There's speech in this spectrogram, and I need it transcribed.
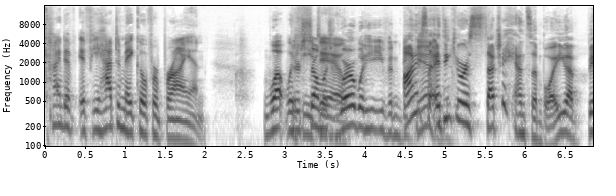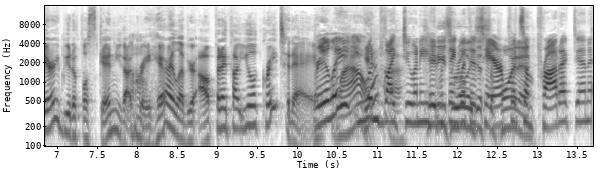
kind of if he had to make over Brian, what would there's he so do? much. Where would he even begin? Honestly, I think you are such a handsome boy. You have very beautiful skin. You got oh. great hair. I love your outfit. I thought you looked great today. Really? Wow. You wouldn't Yeah. like do anything Katie's really with his hair? Put disappointed. some product in it,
